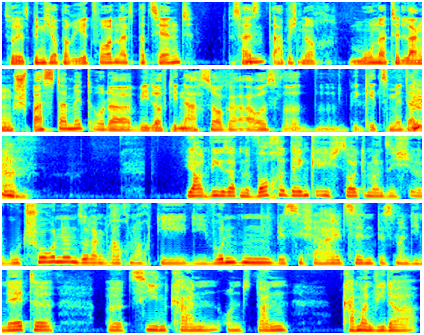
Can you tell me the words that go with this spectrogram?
So, jetzt bin ich operiert worden als Patient. Das heißt, Mhm. habe ich noch monatelang Spaß damit oder wie läuft die Nachsorge aus? Wie geht's mir danach? Ja, und wie gesagt, eine Woche, denke ich, sollte man sich äh, gut schonen. So lange brauchen auch die, die Wunden, bis sie verheilt sind, bis man die Nähte äh, ziehen kann. Und dann kann man wieder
